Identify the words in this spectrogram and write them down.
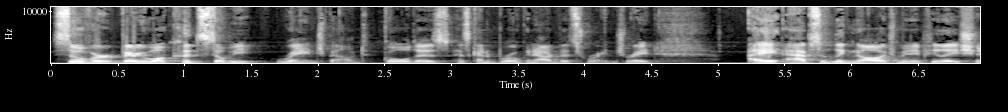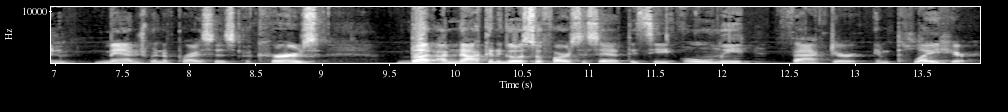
Silver very well could still be range bound. Gold has, has kind of broken out of its range, right? I absolutely acknowledge manipulation, management of prices occurs, but I'm not going to go so far as to say that it's the only factor in play here,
